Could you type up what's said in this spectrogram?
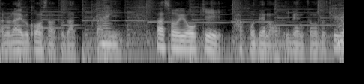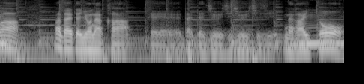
あのライブコンサートだったり、はい、まあ、そういう大きい箱でのイベントの時は、はい、まあ、大体夜中えー、大体10時11時長いと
